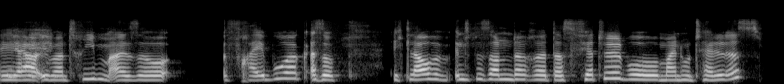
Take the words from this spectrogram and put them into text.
ja, übertrieben. Also Freiburg, also ich glaube insbesondere das Viertel, wo mein Hotel ist,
